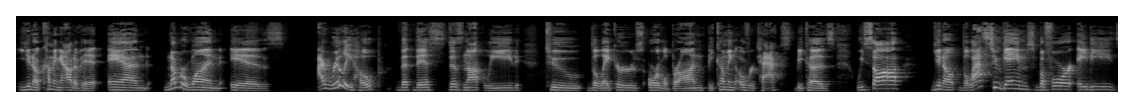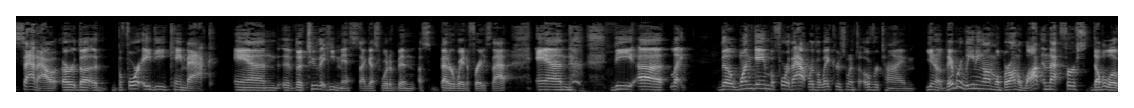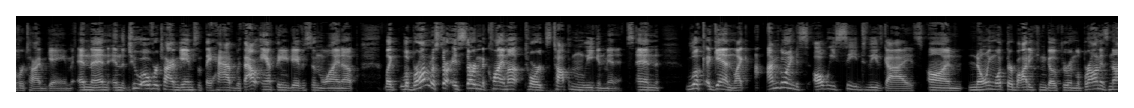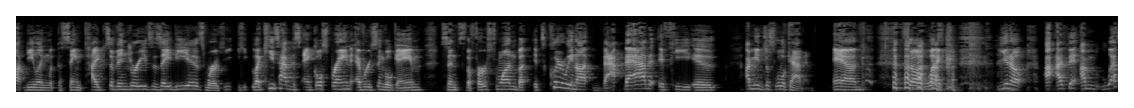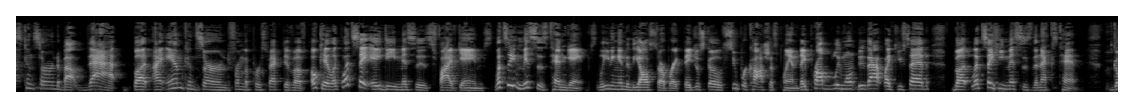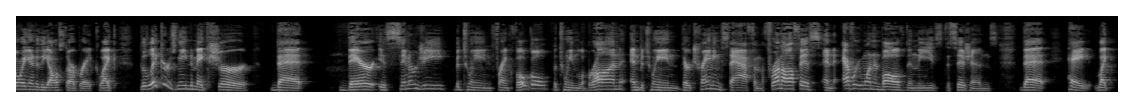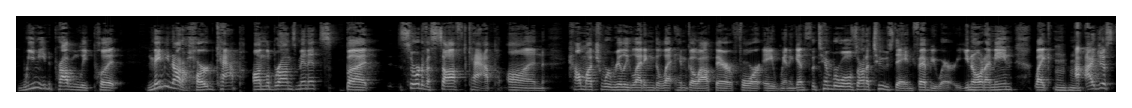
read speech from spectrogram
you know, coming out of it. And number one is I really hope that this does not lead to the Lakers or LeBron becoming overtaxed because we saw you know, the last two games before AD sat out, or the before AD came back, and the two that he missed, I guess, would have been a better way to phrase that. And the uh, like the one game before that, where the Lakers went to overtime, you know, they were leaning on LeBron a lot in that first double overtime game, and then in the two overtime games that they had without Anthony Davis in the lineup, like LeBron was start is starting to climb up towards top of the league in minutes, and look again like i'm going to always cede to these guys on knowing what their body can go through. And lebron is not dealing with the same types of injuries as ad is where he, he, like he's had this ankle sprain every single game since the first one. But it's clearly not that bad if he is i mean just look at him and so, like, you know, I, I, think I'm less concerned about that, but I am concerned from the perspective of, okay, like, let's say AD misses five games. Let's say he misses 10 games leading into the All Star break. They just go super cautious plan. They probably won't do that, like you said, but let's say he misses the next 10 going into the All Star break. Like, the Lakers need to make sure that there is synergy between Frank Vogel, between LeBron, and between their training staff and the front office and everyone involved in these decisions that, hey, like we need to probably put maybe not a hard cap on LeBron's minutes, but sort of a soft cap on how much we're really letting to let him go out there for a win against the Timberwolves on a Tuesday in February. You know what I mean? Like, mm-hmm. I, I, just,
